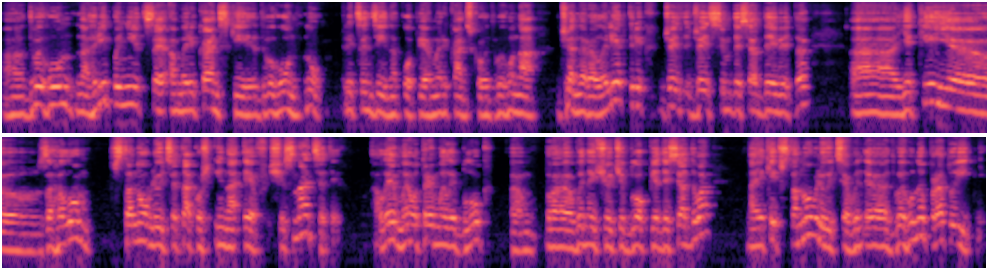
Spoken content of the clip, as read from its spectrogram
А, Двигун на Гріпені це американський двигун, ну, ліцензійна копія американського двигуна General Electric J- J79, да, а, який е, загалом встановлюється також і на F-16, але ми отримали блок, е, б- винищувачі блок 52, на яких встановлюються е, двигуни пратоїтні.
